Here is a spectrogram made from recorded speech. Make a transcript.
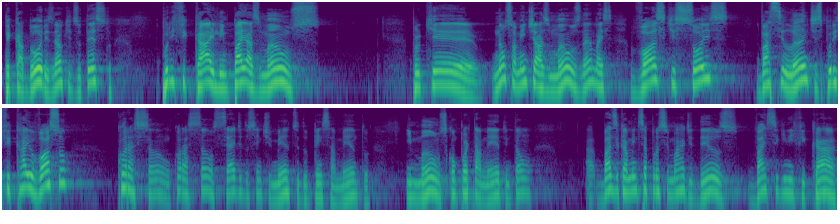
pecadores, não é o que diz o texto? Purificai, limpai as mãos, porque não somente as mãos, né, mas vós que sois vacilantes, purificai o vosso coração. Coração, sede dos sentimentos e do pensamento, e mãos, comportamento. Então, basicamente, se aproximar de Deus vai significar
